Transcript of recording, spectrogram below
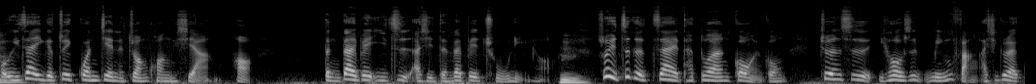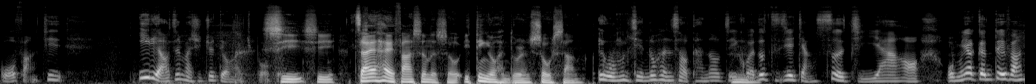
或、嗯、在一个最关键的状况下，哈，等待被医治，还是等待被处理，哈，嗯，所以这个在他都安讲一讲，就算是以后是民防，还是过来国防，其实。医疗这嘛是最重要的一部分。是是，灾害发生的时候，一定有很多人受伤。哎，我们以前都很少谈到这一块，嗯、都直接讲涉及呀，哈，我们要跟对方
